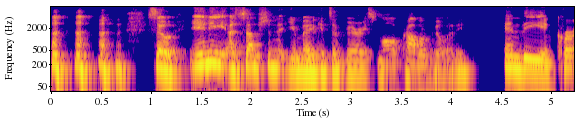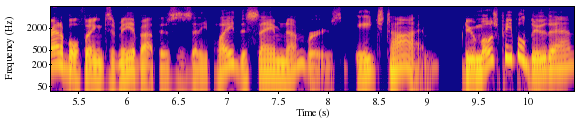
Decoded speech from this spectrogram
so any assumption that you make, it's a very small probability. And the incredible thing to me about this is that he played the same numbers each time. Do most people do that?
